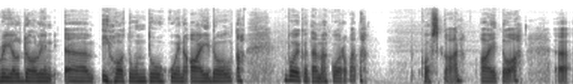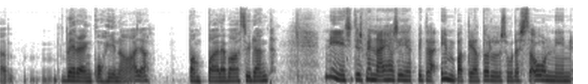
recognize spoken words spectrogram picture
real dollin äh, iho tuntuu kuin aidolta. Voiko tämä korvata koskaan aitoa äh, verenkohinaa ja pamppailevaa sydäntä. Niin, sitten jos mennään ihan siihen, että mitä empatia todellisuudessa on, niin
